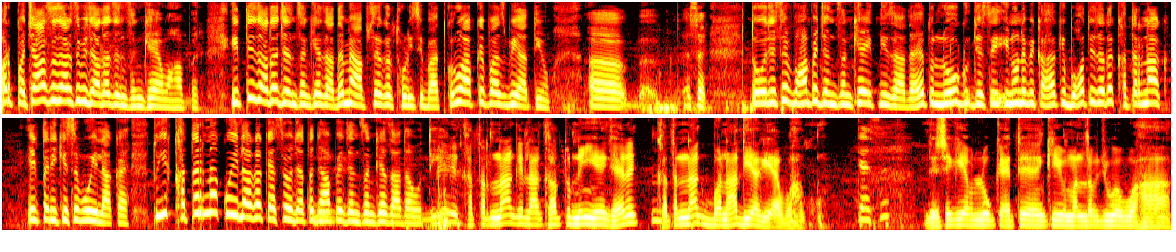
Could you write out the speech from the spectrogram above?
और पचास हज़ार से भी ज़्यादा जनसंख्या है वहाँ पर। इतनी ज़्यादा जनसंख्या ज़्यादा मैं आपसे अगर थोड़ी सी बात करूँ आपके पास भी आती हूँ। सर तो जैसे वहाँ पे जनसंख्या इतनी ज़्यादा है तो लोग जैसे इन्होंने भी कहा कि बहुत ही ज़्यादा खतरनाक एक तरीके से वो इलाका है। तो ये खतरनाक कोई इलाका कैसे हो जाता है जहाँ पे जनसंख्या ज़्यादा होती है? खतरनाक इलाका तो नहीं है खैर खतरनाक बना दिया गया वहाँ को। कैसे? जैसे कि अब लोग कहते हैं कि मतलब जो है वहाँ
